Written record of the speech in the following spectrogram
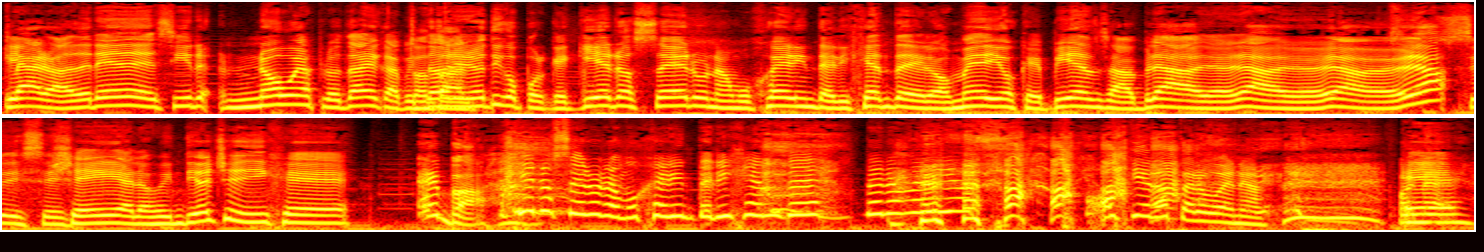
Claro, adrede decir, no voy a explotar el capital Total. erótico porque quiero ser una mujer inteligente de los medios que piensa, bla, bla, bla, bla, bla, bla, bla. Sí, sí. Llegué a los 28 y dije, ¡Epa! ¿quiero ser una mujer inteligente de los medios? ¿O quiero estar buena? Eh,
